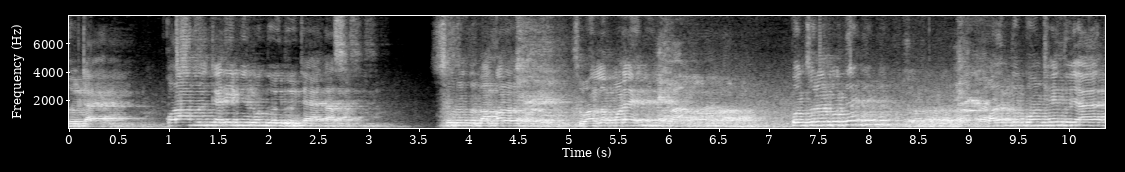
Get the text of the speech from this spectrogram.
দুইটা আয়াত। কোরআনুল কারীমের মধ্যে ওই দুইটা আয়াত আছে। সূরাতুল বাকারার মধ্যে। সুবহানাল্লাহ পড়ে? কোন সূরার মধ্যে? বলেন তো কোন সেই দুই আয়াত?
